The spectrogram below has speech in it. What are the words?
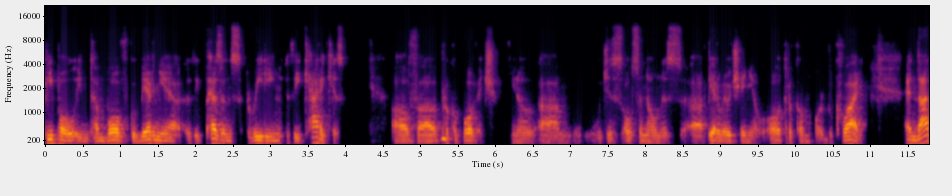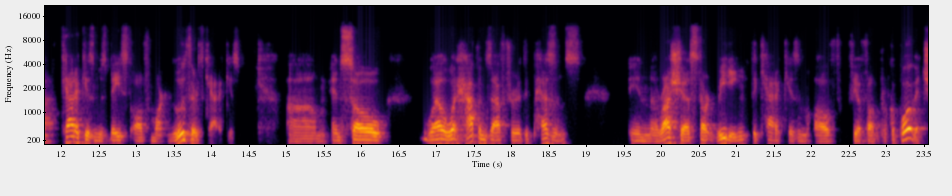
people in Tambov, Gubernia, the peasants reading the catechism of uh, Prokopovich, you know, um, which is also known as uh, Первое учение отроком or Bukvari. And that catechism is based off Martin Luther's catechism. Um, and so, well, what happens after the peasants in Russia start reading the catechism of Feofan Prokopovich,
